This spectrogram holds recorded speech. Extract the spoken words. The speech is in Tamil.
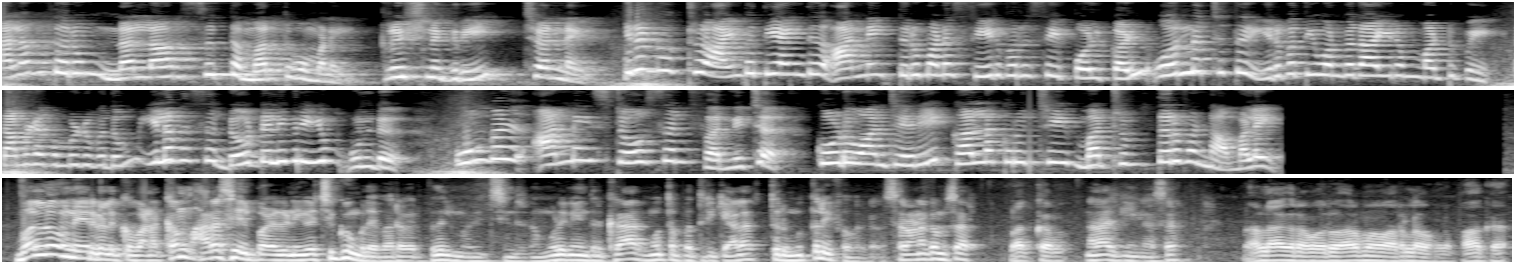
நலம் தரும் நல்லார் சித்த மருத்துவமனை கிருஷ்ணகிரி சென்னை. இருநூற்று ஐம்பத்தி ஐந்து அன்னை திருமண சீர்வரிசை பொருட்கள் ஒரு லட்சத்து இருபத்தி ஒன்பதாயிரம் மட்டுமே. தமிழகம் முழுவதும் இலவச டோர் டெலிவரியும் உண்டு. உங்கள் Annai stores and furniture Guduvancheri Kallakurichi மற்றும் திருவண்ணாமலை. வல்லுவம் நேர்களுக்கு வணக்கம். அரசியல் பழகு நிகழ்ச்சிக்கு உங்களை வரவேற்பதில் மகிழ்ச்சி என்று நம்முடன் இணைந்திருக்கிறார் மூத்த பத்திரிகையாளர் திரு முத்தலீஃப் அவர்கள். சார் வணக்கம் சார். வணக்கம். நல்லா இருக்கீங்களா சார்? நல்லா இருக்கிறேன் ஒரு வாரமாக வரல உங்களை பார்க்க.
